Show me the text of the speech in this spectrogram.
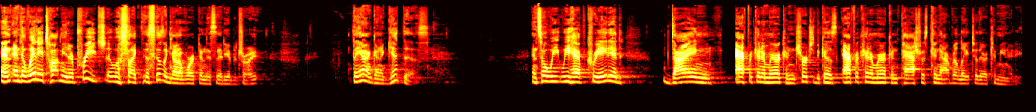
And, and the way they taught me to preach, it was like, This isn't going to work in the city of Detroit. They aren't going to get this. And so we, we have created dying African American churches because African American pastors cannot relate to their community.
